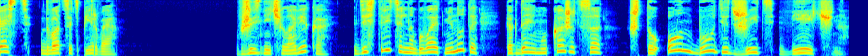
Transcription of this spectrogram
Часть двадцать первая. В жизни человека действительно бывают минуты, когда ему кажется, что он будет жить вечно.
